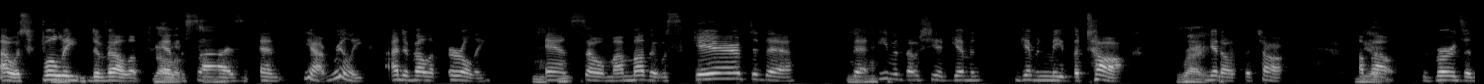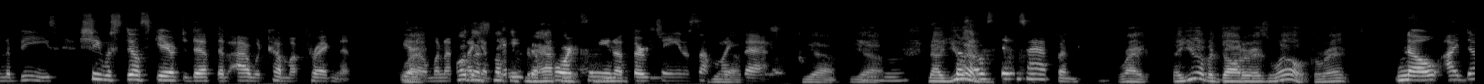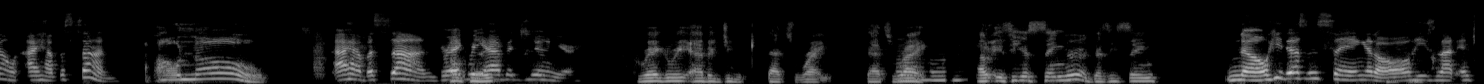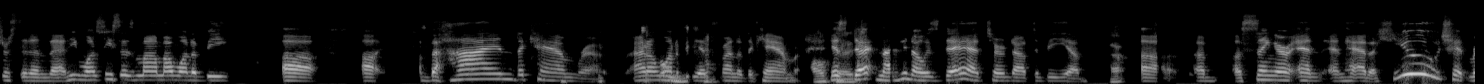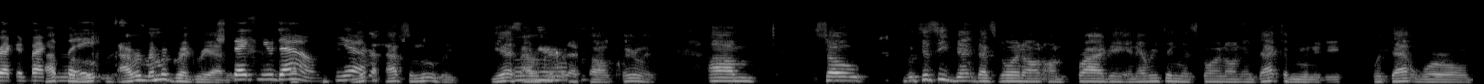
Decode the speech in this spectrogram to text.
I was fully mm-hmm. developed, developed. and the size, and yeah, really, I developed early. Mm-hmm. And so my mother was scared to death that mm-hmm. even though she had given given me the talk, right, you know, the talk yeah. about the birds and the bees, she was still scared to death that I would come up pregnant. You right. know, when I'm oh, like at the age of 14 or 13 or something yeah. like that. Yeah, yeah. Mhm. Now you have those things happen. right. Now you have a daughter as well, correct? No, I don't. I have a son. Oh no. I have a son, Gregory Okay. Abbott Jr. Gregory Abbott Jr. That's right. That's right. Mhm. Now, is he a singer? Or does he sing? No, he doesn't sing at all. He's not interested in that. He wants. He says, "Mom, I want to be uh, uh, behind the camera. I don't want to be in front of the camera." Okay. His dad, now you know, his dad turned out to be a Uh, a, a, a singer and and had a huge hit record back in the Absolutely. eighties. I remember Gregory Abbott. Shake you down, yeah. absolutely. Yes, I remember Mhm. that song clearly. Um, so with this event that's going on on Friday and everything that's going on in that community with that world,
